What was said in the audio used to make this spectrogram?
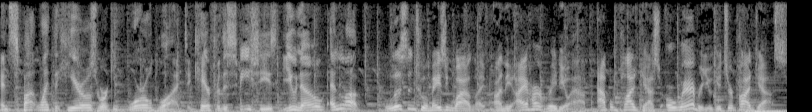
and spotlight the heroes working worldwide to care for the species you know and love. Listen to Amazing Wildlife on the iHeartRadio app, Apple Podcasts, or wherever you get your podcasts.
